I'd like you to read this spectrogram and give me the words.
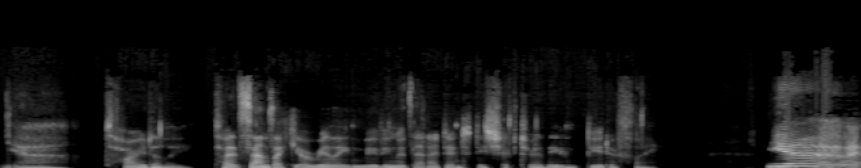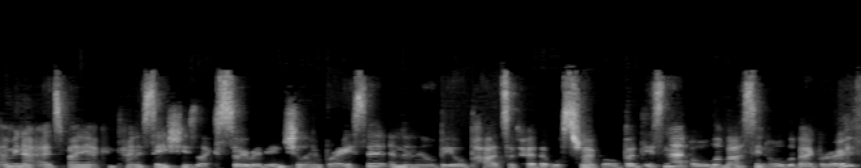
Yeah, totally. So it sounds like you're really moving with that identity shift really beautifully. Yeah, I, I, mean, it's funny. I can kind of see she's like so ready and she'll embrace it, and then there'll be all parts of her that will struggle. But isn't that all of us in all of our growth?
